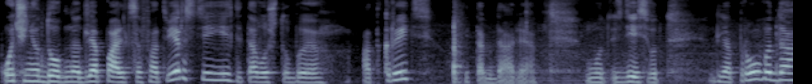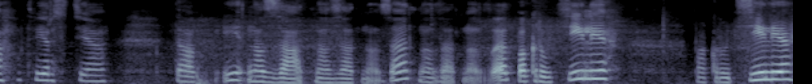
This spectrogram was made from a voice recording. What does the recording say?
Очень удобно для пальцев отверстие есть, для того, чтобы открыть и так далее. Вот здесь вот для провода отверстие. Так, и назад, назад, назад, назад, назад. Покрутили, покрутили.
